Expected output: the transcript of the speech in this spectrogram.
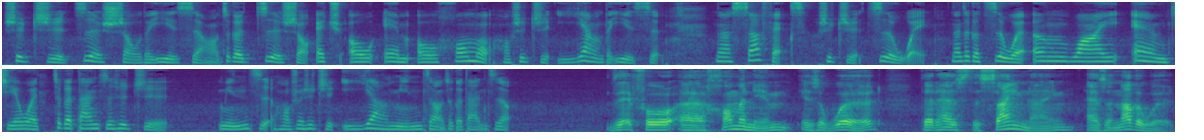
是指字首的意思啊、哦，这个字首 H O M O homo 哦是指一样的意思。那 suffix 是指字尾，那这个字尾 n y m 结尾，这个单字是指名字哦，所以是指一样名字哦，这个单字哦。Therefore, a homonym is a word that has the same name as another word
